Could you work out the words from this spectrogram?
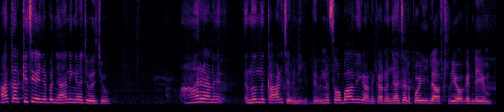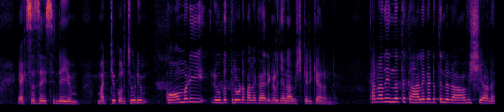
ആ തർക്കിച്ച് കഴിഞ്ഞപ്പോൾ ഞാനിങ്ങനെ ചോദിച്ചു ആരാണ് എന്നൊന്ന് കാണിച്ചത് എനിക്ക്. ഇത് പിന്നെ സ്വാഭാവികമാണ്. കാരണം ഞാൻ ചിലപ്പോൾ ഈ ലാഫ്റ്റർ യോഗന്റെയും എക്സസൈസിന്റെയും മറ്റു കുറച്ചുകൂടി കോമഡി രൂപത്തിലൂടെ പല കാര്യങ്ങളും ഞാൻ ആവിഷ്കരിക്കാറുണ്ട്. കാരണം അത് ഇന്നത്തെ കാലഘട്ടത്തിന്റെ ഒരു ആവശ്യമാണ്.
